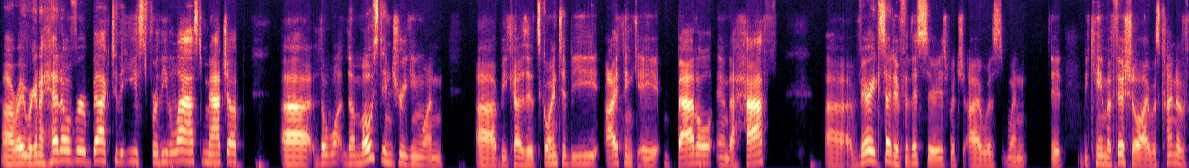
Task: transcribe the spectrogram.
All right, we're gonna head over back to the east for the last matchup, uh, the one, the most intriguing one, uh, because it's going to be, I think, a battle and a half. Uh, very excited for this series, which I was when it became official. I was kind of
